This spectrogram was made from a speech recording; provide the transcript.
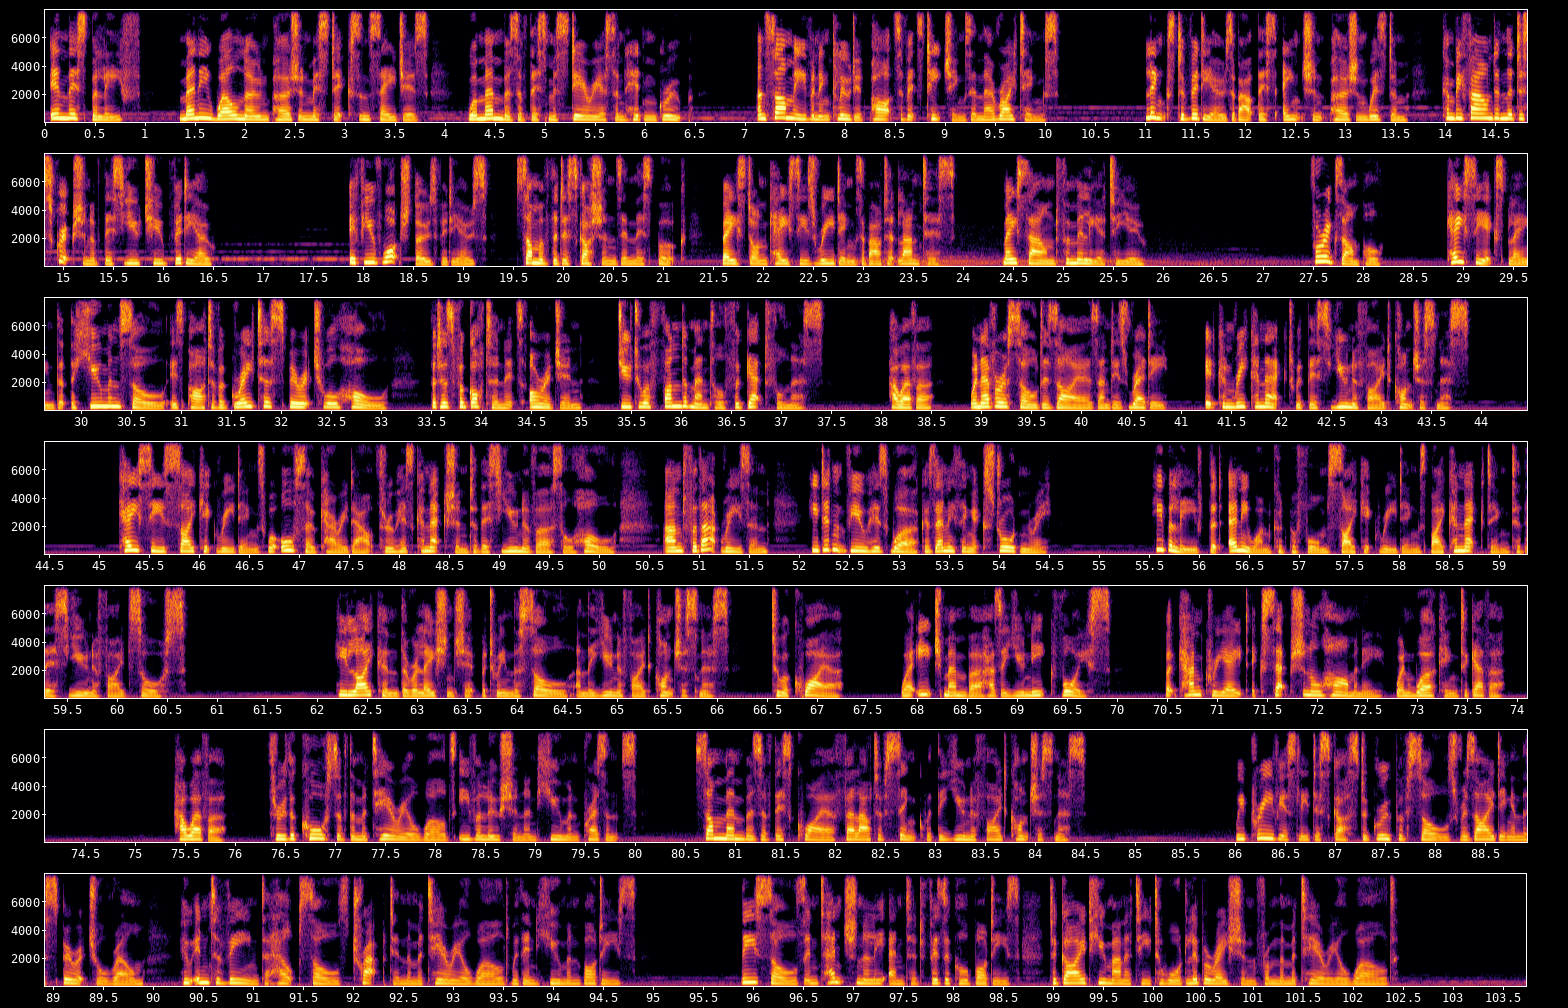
In this belief, many well known Persian mystics and sages were members of this mysterious and hidden group, and some even included parts of its teachings in their writings. Links to videos about this ancient Persian wisdom can be found in the description of this YouTube video. If you've watched those videos, some of the discussions in this book, based on Cayce's readings about Atlantis, may sound familiar to you. For example, Cayce explained that the human soul is part of a greater spiritual whole that has forgotten its origin due to a fundamental forgetfulness. However, whenever a soul desires and is ready, it can reconnect with this unified consciousness. Cayce's psychic readings were also carried out through his connection to this universal whole, and for that reason, he didn't view his work as anything extraordinary. He believed that anyone could perform psychic readings by connecting to this unified source. He likened the relationship between the soul and the unified consciousness to a choir, where each member has a unique voice, but can create exceptional harmony when working together. However, through the course of the material world's evolution and human presence, some members of this choir fell out of sync with the unified consciousness. We previously discussed a group of souls residing in the spiritual realm who intervene to help souls trapped in the material world within human bodies. These souls intentionally entered physical bodies to guide humanity toward liberation from the material world.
